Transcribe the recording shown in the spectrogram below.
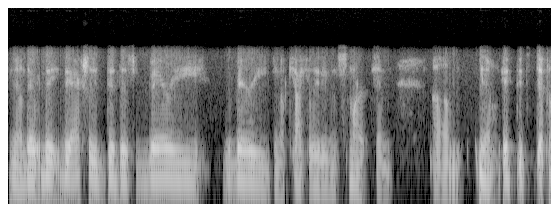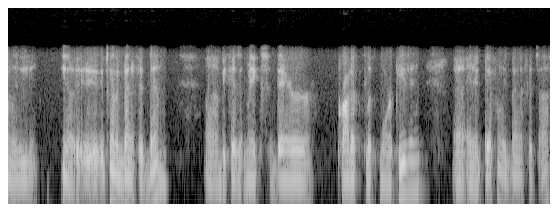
you know, they they they actually did this very very you know calculated and smart, and um, you know it it's definitely you know it, it's going to benefit them uh, because it makes their product look more appeasing, uh, and it definitely benefits us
